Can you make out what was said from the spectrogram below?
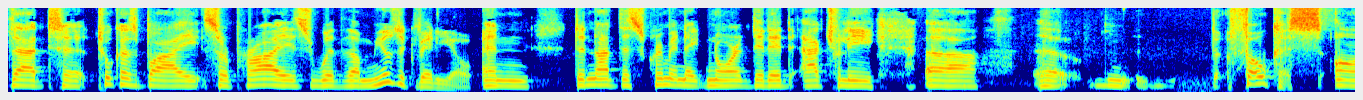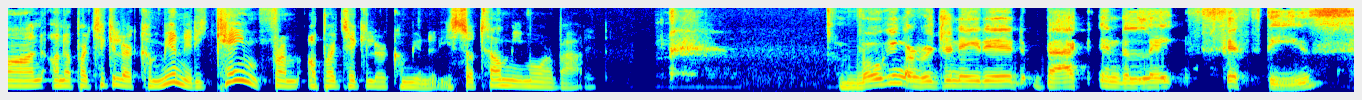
that uh, took us by surprise with the music video and did not discriminate, nor did it actually. Uh, uh focus on on a particular community came from a particular community. So tell me more about it. Voguing originated back in the late 50s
